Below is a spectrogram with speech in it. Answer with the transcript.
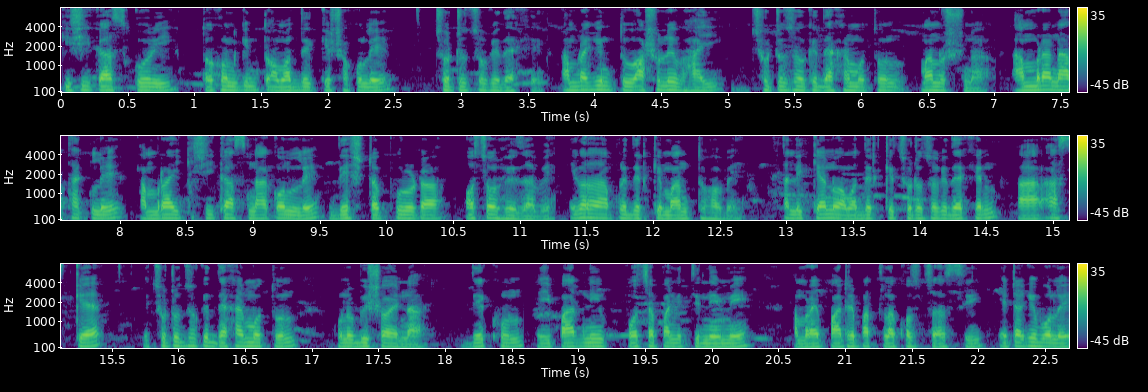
কৃষিকাজ করি, তখন কিন্তু আমাদেরকে সকলে ছোট চোখে দেখে। আমরা কিন্তু আসলে ভাই, ছোট চোখে দেখার মতন মানুষ না। আমরা না থাকলে আমরা এই কৃষিকাজ না করলে দেশটা পুরোটা অচল হয়ে যাবে। কথা আপনাদেরকে মানতে হবে। তাহলে কেন আমাদেরকে ছোট চোখে দেখেন? আর আজকে ছোট চোখে দেখার মতন কোনো বিষয় না। দেখুন, এই পানি, পচা পানিতে নেমে আমরা পাটের পাতলা কচাচ্ছি এটাকে বলে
